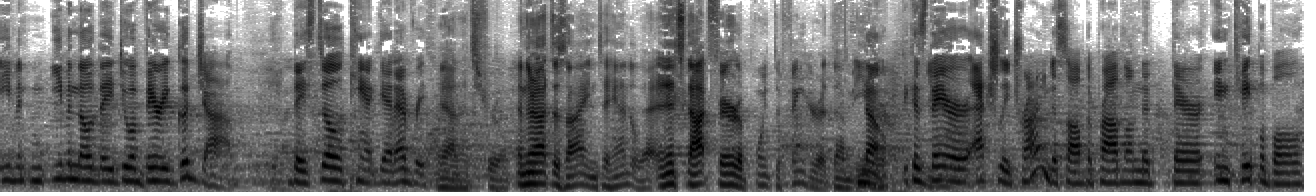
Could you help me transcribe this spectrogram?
even even though they do a very good job, they still can't get everything. Yeah, that's true. And they're not designed to handle that. And it's not fair to point the finger at them either. No, because they're actually trying to solve the problem that they're incapable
